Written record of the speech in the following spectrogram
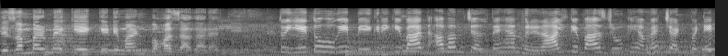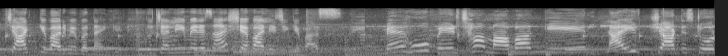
दिसंबर में केक की डिमांड बहुत ज़्यादा रहती है। तो ये तो हो गई बेकरी की बात। अब हम चलते हैं मृणाल के पास जो कि हमें चटपटे चाट के बारे में बताएँगे। तो चलिए मेरे साथ शेफाली जी के पास। मैं हूँ बेरछा मावा के लाइव चाट स्टोर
